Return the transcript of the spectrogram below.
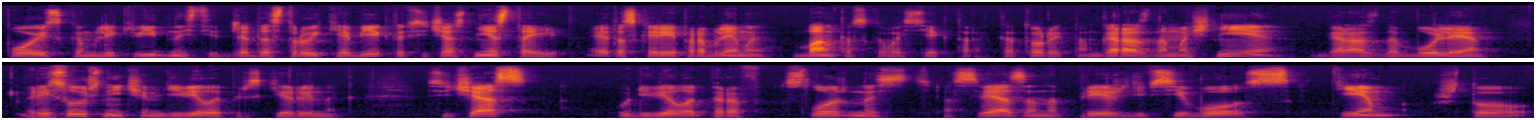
поиском ликвидности для достройки объектов сейчас не стоит. Это скорее проблемы банковского сектора, который там гораздо мощнее, гораздо более ресурснее, чем девелоперский рынок. Сейчас у девелоперов сложность связана прежде всего с тем, что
